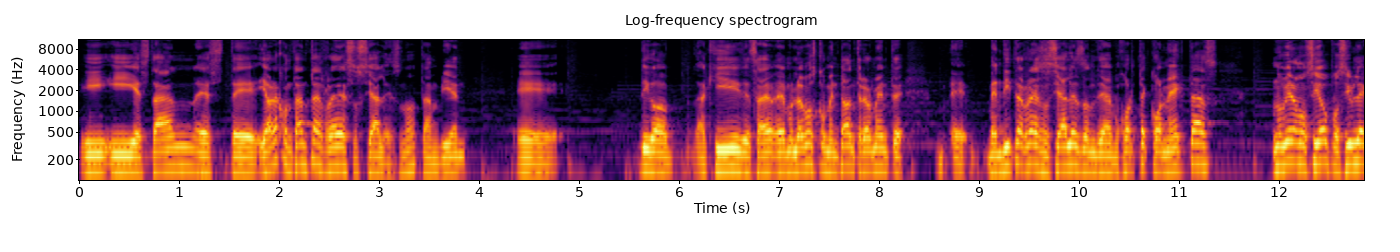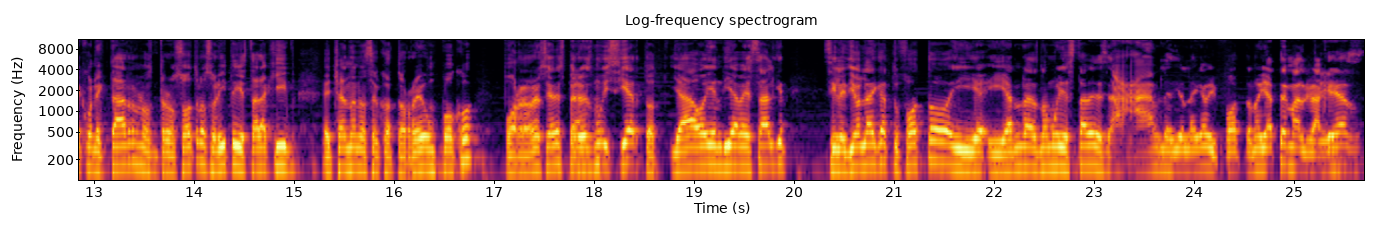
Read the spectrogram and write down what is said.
y, están, este, y ahora con tantas redes sociales, ¿no? También, eh, digo, aquí lo hemos comentado anteriormente, eh, benditas redes sociales donde a lo mejor te conectas. No hubiéramos sido posible conectarnos entre nosotros ahorita y estar aquí echándonos el cotorreo un poco por redes sociales, pero es muy cierto. Ya hoy en día ves a alguien, si le dio like a tu foto y, andas no muy estable, dices, ah, le dio like a mi foto, ¿no? Ya te malviajeas.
